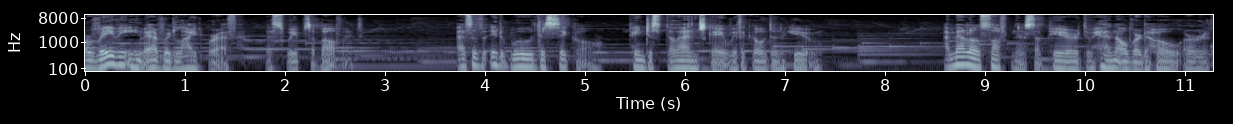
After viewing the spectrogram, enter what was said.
or waving in every light breath that sweeps above it, as if it would the sickle, tinges the landscape with a golden hue. A mellow softness appeared to hang over the whole earth.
